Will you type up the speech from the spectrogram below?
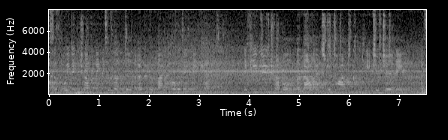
advise avoiding travelling to London over the bank holiday weekend. If you do travel, allow extra time to complete your journey, as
